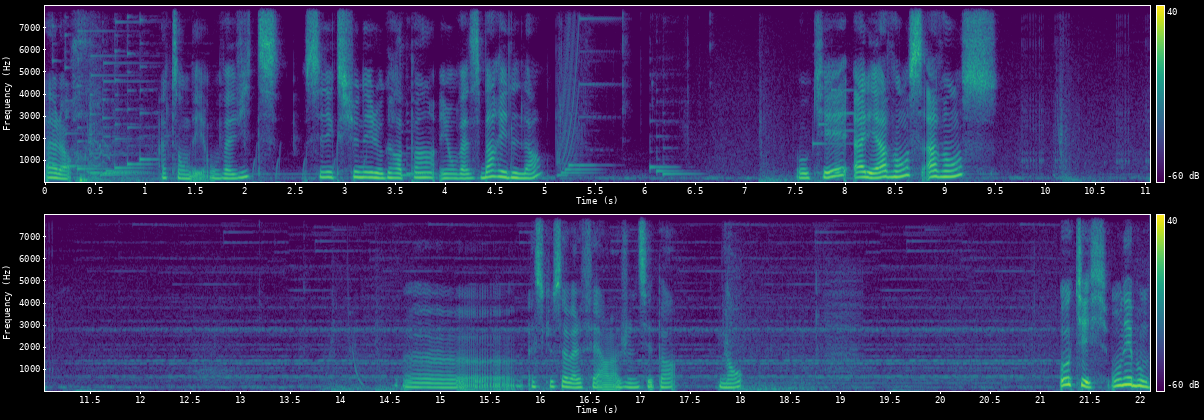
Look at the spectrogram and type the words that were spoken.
Alors, attendez, on va vite sélectionner le grappin et on va se barrer de là. Ok, allez, avance, avance. Euh, est-ce que ça va le faire là? Je ne sais pas. Non. Ok, on est bon.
